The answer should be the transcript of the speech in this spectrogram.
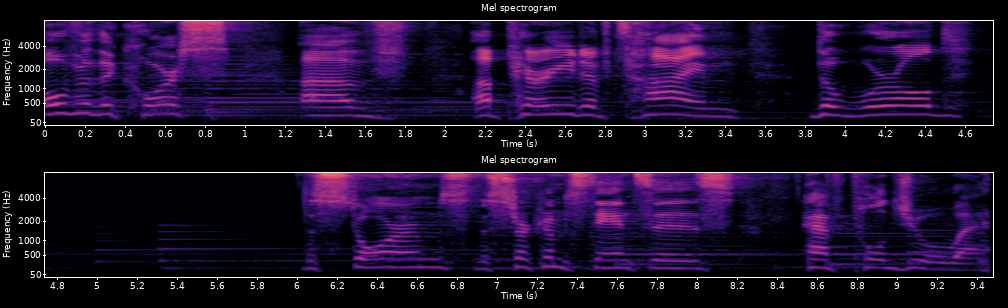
over the course of a period of time, the world, the storms, the circumstances have pulled you away.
